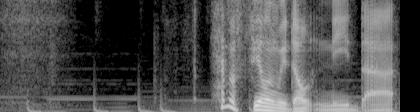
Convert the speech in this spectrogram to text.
I have a feeling we don't need that.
